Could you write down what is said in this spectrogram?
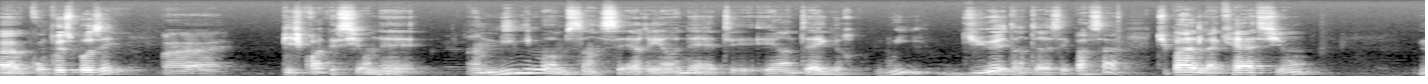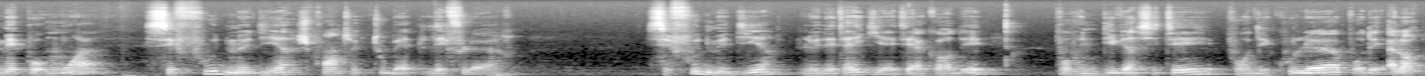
euh, qu'on peut se poser. Ouais. Puis je crois que si on est un minimum sincère et honnête et, et intègre, oui, Dieu est intéressé par ça. Tu parlais de la création, mais pour moi, c'est fou de me dire, je prends un truc tout bête, les fleurs, c'est fou de me dire le détail qui a été accordé pour une diversité, pour des couleurs, pour des... Alors,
